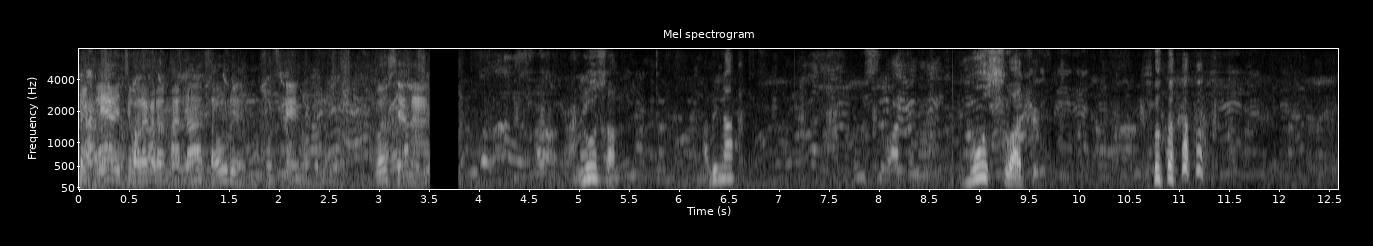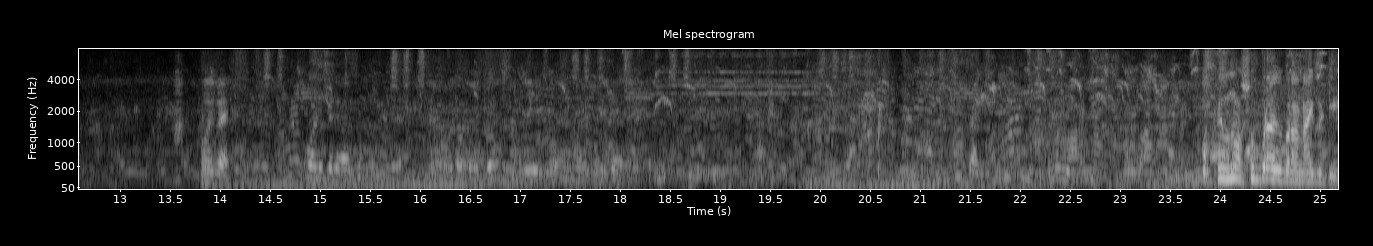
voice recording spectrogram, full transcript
வீட்லயே வச்சு வளர்க்குற மாதிரினா தவிடு பொட்டு கோஸ் இலை லூஸா அப்படின்னா பூஸ் வாத்து இன்னும் சூப்பரா இருக்கு பாரு நாய்க்குட்டி.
